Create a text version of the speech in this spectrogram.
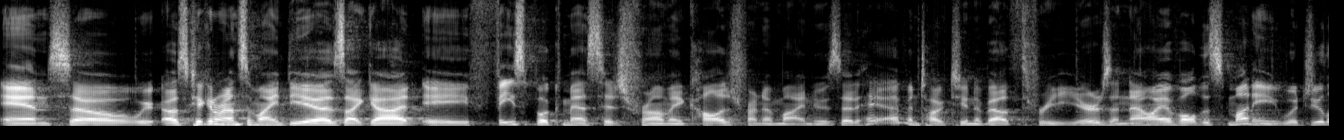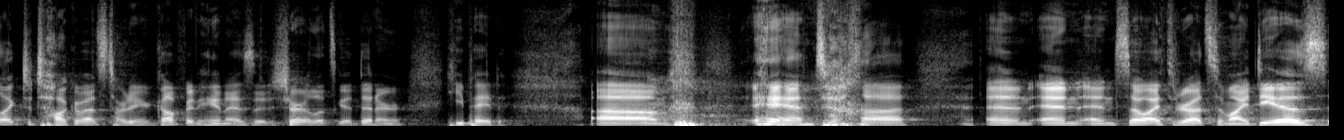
And so we, I was kicking around some ideas. I got a Facebook message from a college friend of mine who said, Hey, I haven't talked to you in about three years, and now I have all this money. Would you like to talk about starting a company? And I said, Sure, let's get dinner. He paid. Um, and, uh, and, and, and so I threw out some ideas,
